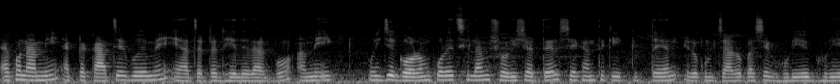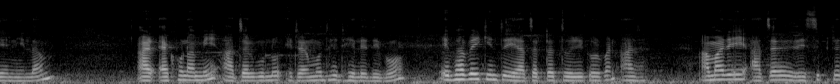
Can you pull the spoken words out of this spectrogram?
এখন আমি একটা কাচের বয়মে এই আচারটা ঢেলে রাখব। আমি ওই যে গরম করেছিলাম সরিষার তেল, সেখান থেকে একটু তেল, এরকম চারপাশে ঘুরিয়ে ঘুরিয়ে নিলাম। আর এখন আমি আচারগুলো এটার মধ্যে ঢেলে দিব। এভাবেই কিন্তু এই আচারটা তৈরি করবেন। আর আমার এই আচারের রেসিপিটা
